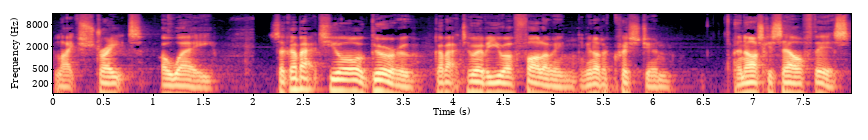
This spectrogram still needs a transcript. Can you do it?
like straight away. So go back to your guru, go back to whoever you are following, if you're not a Christian, and ask yourself this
